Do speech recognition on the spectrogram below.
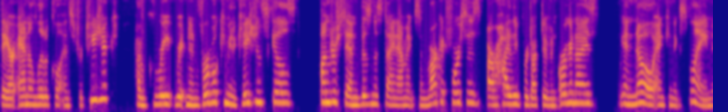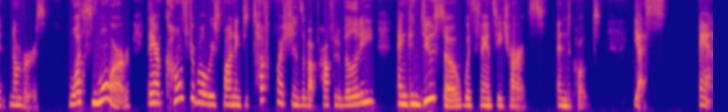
They are analytical and strategic, have great written and verbal communication skills, understand business dynamics and market forces, are highly productive and organized, and know and can explain numbers. What's more, they are comfortable responding to tough questions about profitability and can do so with fancy charts. End quote. Yes. And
